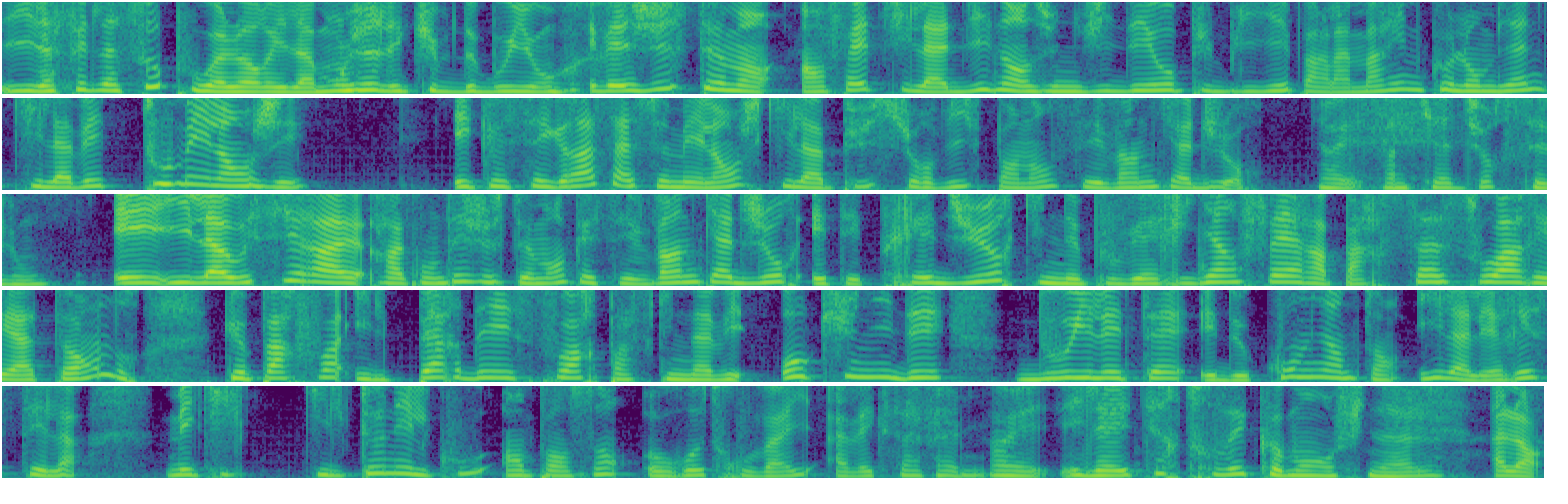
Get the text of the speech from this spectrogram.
Il a fait de la soupe ou alors il a mangé les cubes de bouillon? Et bien justement, en fait, il a dit dans une vidéo publiée par la marine colombienne qu'il avait tout mélangé. Et que c'est grâce à ce mélange qu'il a pu survivre pendant ces 24 jours. Oui, 24 jours, c'est long. Et il a aussi ra- raconté justement que ces 24 jours étaient très durs, qu'il ne pouvait rien faire à part s'asseoir et attendre, que parfois il perdait espoir parce qu'il n'avait aucune idée d'où il était et de combien de temps il allait rester là, mais qu'il qu'il tenait le coup en pensant aux retrouvailles avec sa famille. Oui, il a été retrouvé comment au final? Alors,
